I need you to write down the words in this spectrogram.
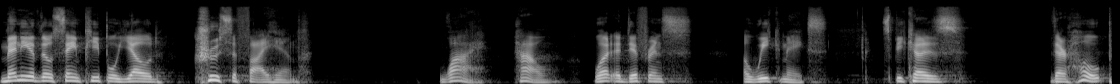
many of those same people yelled, Crucify him. Why? How? What a difference a week makes. It's because their hope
